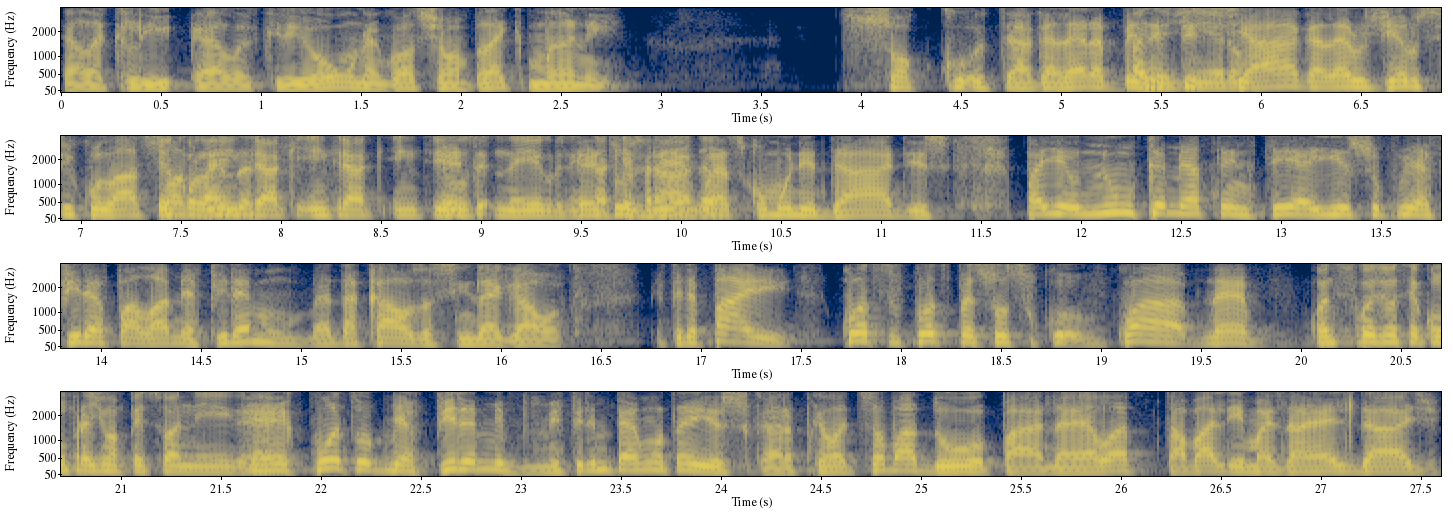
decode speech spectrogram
ela, cli- ela criou um negócio que chama Black Money. Só a galera beneficiar, dinheiro- a galera, o dinheiro circular só Circular dentro entre, a- entre, a- entre, os negros, entre, entre a os quebrada. negros, as comunidades. Pai, eu nunca me atentei a isso pra minha filha falar. Minha filha é, é da causa, assim, legal. Minha filha, pai, quantas, quantas pessoas, qual, né, Quantas coisas você compra de uma pessoa negra? é, quanto minha filha, me, minha filha me pergunta isso, cara, porque ela é de Salvador, pá, né? Ela tava ali, mas na realidade,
